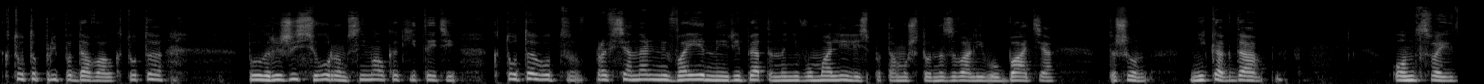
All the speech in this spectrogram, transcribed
Кто-то преподавал, кто-то был режиссером, снимал какие-то эти... Кто-то вот профессиональные военные ребята на него молились, потому что называли его батя, потому что он никогда он своих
